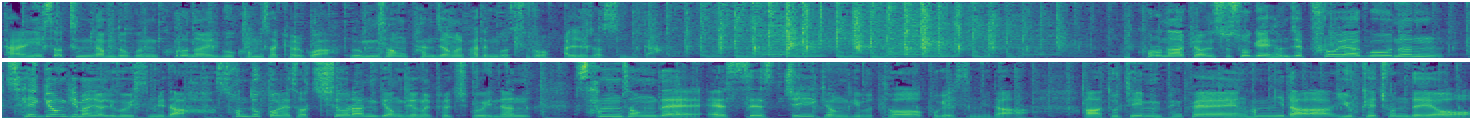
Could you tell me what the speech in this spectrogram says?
다행히 서튼 감독은 코로나19 검사 결과 음성 판정을 받은 것으로 알려졌습니다. 코로나 변수 속에 현재 프로야구는 3경기만 열리고 있습니다. 선두권에서 치열한 경쟁을 펼치고 있는 삼성 대 SSG 경기부터 보겠습니다. 아, 두 팀 팽팽합니다. 6회 초인데요.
